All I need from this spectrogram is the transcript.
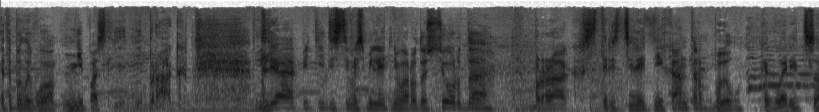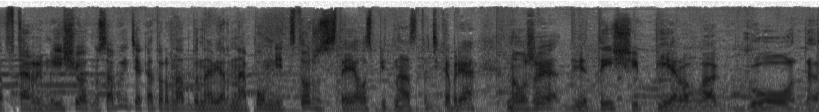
Это был его не последний брак. Для 58-летнего Рода Стюарда брак с 30-летней Хантер был, как говорится, вторым. И еще одно событие, о котором надо бы, наверное, напомнить, тоже состоялось 15 декабря, но уже 2001 года.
